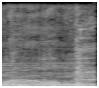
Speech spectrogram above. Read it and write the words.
grave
